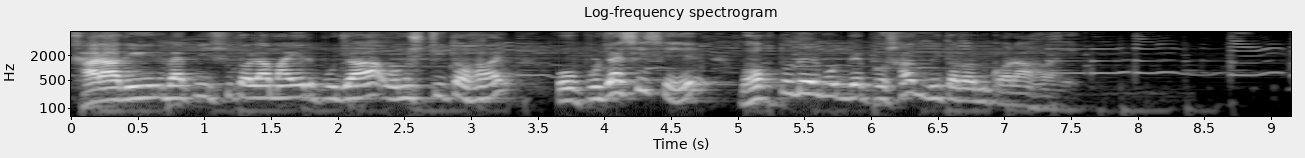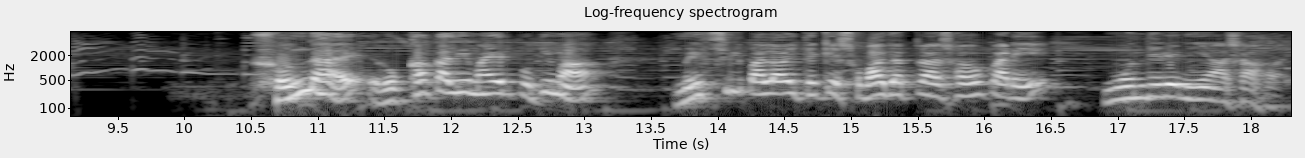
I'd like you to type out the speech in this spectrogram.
সারাদিন ব্যাপী শীতলা মায়ের পূজা অনুষ্ঠিত হয় ও পূজা শেষে ভক্তদের মধ্যে প্রসাদ বিতরণ করা হয়। সন্ধ্যায় রক্ষাকালী মায়ের প্রতিমা মৃৎশিল্পালয় থেকে শোভাযাত্রা সহকারে মন্দিরে নিয়ে আসা হয়।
